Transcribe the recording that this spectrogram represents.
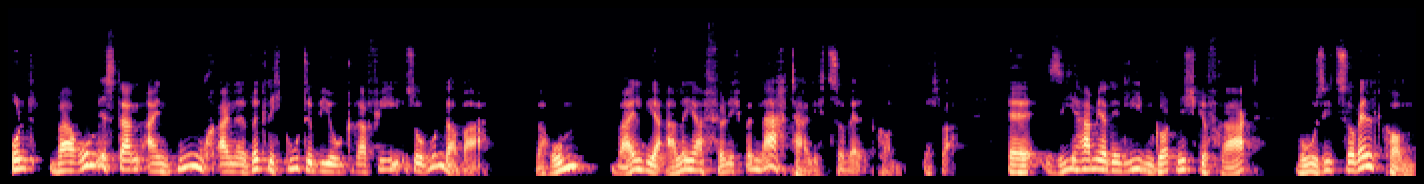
Und warum ist dann ein Buch, eine wirklich gute Biografie so wunderbar? Warum? Weil wir alle ja völlig benachteiligt zur Welt kommen, nicht wahr? Äh, Sie haben ja den lieben Gott nicht gefragt, wo Sie zur Welt kommen,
